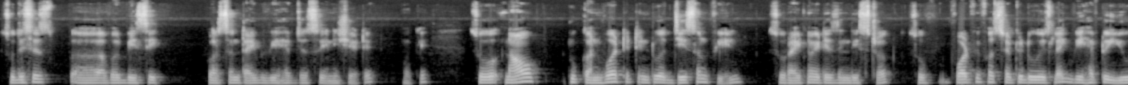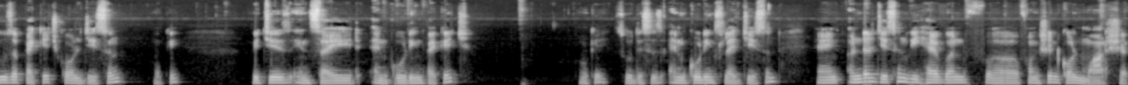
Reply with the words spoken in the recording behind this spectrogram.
So this is uh, our basic person type we have just initiated okay? So now to convert it into a json field so right now it is in the struct so what we first have to do is like we have to use a package called json okay? Which is inside encoding package okay? So this is encoding slash json and under json we have one uh, function called marshal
